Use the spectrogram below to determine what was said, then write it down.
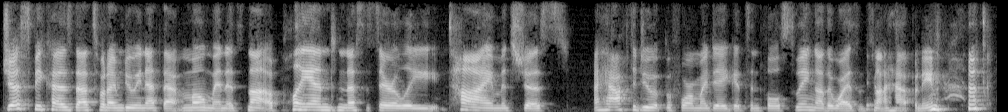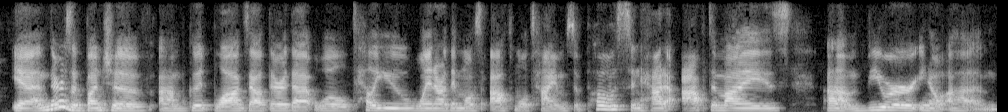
just because that's what i'm doing at that moment. It's not a planned necessarily time it's just i have to do it before my day gets in full swing otherwise it's not happening. Yeah, and there's a bunch of um, good blogs out there that will tell you when are the most optimal times to post and how to optimize um, viewer, you know, um,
